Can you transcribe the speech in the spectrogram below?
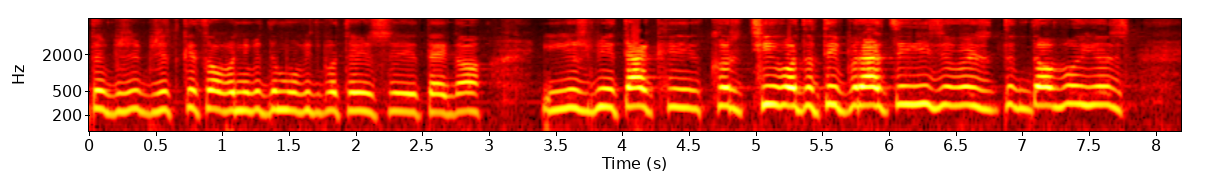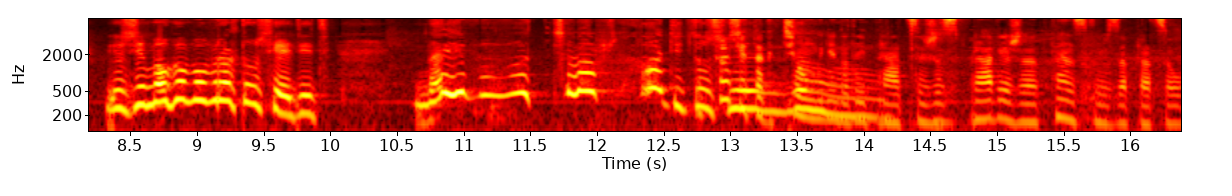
to brzy- brzydkie słowo nie będę mówić, bo to już y, tego. I już mnie tak y, korciło do tej pracy i w tym domu już, już nie mogło po prostu siedzieć. No i trzeba przychodzić. To już co mnie- tak ciągnie do no. tej pracy, że sprawia, że tęsknisz za pracą,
